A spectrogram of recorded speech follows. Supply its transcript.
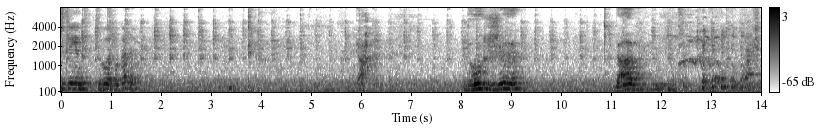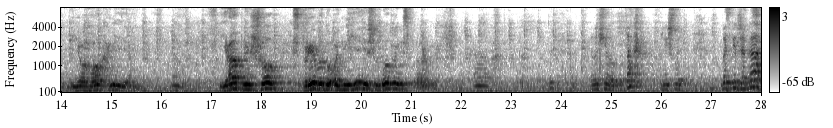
ж клієнт цього адвоката? Так. Дуже давній його клієнт. Я прийшов з приводу однієї судової справи. Ви що, отак прийшли? Без піджака?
